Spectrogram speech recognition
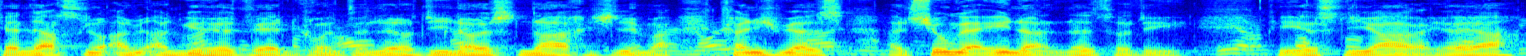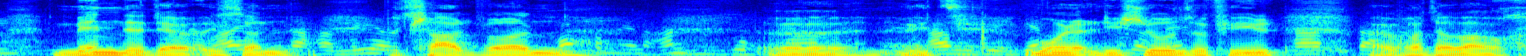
der nachts nur an, angehört werden konnte. Ne? Die neuesten Nachrichten immer. Kann ich mir als, als Junge erinnern, ne? so die, die ersten Jahre. Ja, ja. Mende, der ist dann bezahlt worden äh, mit monatlich so und so viel. Mein Vater war auch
